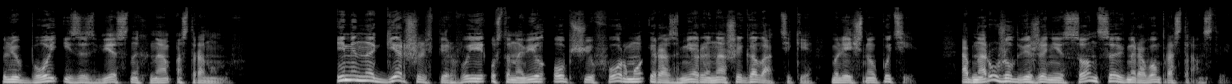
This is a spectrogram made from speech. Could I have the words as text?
любой из известных нам астрономов. Именно Гершель впервые установил общую форму и размеры нашей галактики, Млечного Пути обнаружил движение Солнца в мировом пространстве.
